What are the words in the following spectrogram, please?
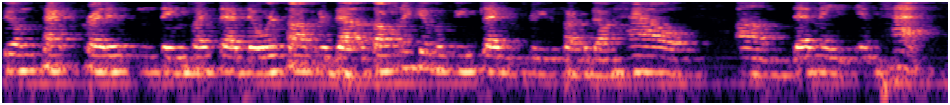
film tax credits and things like that that we're talking about. So I want to give a few seconds for you to talk about how um, that may impact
